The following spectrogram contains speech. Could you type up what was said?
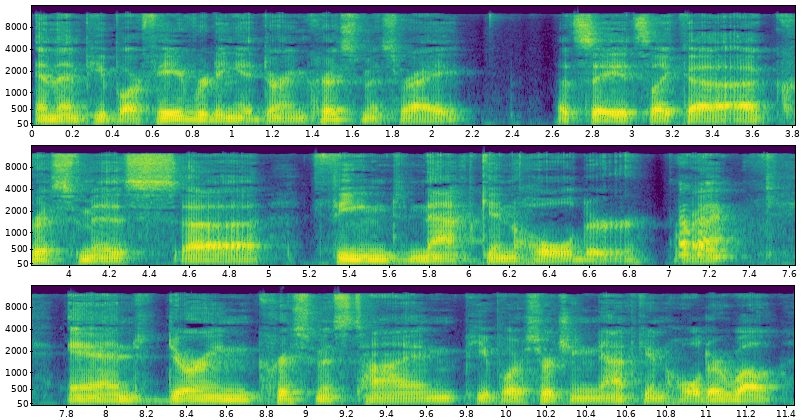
and then people are favoriting it during Christmas, right? Let's say it's like a, a Christmas uh, themed napkin holder, right? And during Christmas time, people are searching napkin holder. Well,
